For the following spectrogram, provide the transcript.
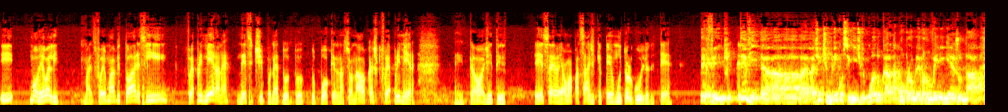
e morreu ali. Mas foi uma vitória, assim. Foi a primeira, né? Nesse tipo, né? Do, do, do poker nacional, acho que foi a primeira. Então a gente. Essa é uma passagem que eu tenho muito orgulho de ter. Perfeito. Teve. A, a, a, gente brinca o seguinte: que quando o cara tá com problema, não vem ninguém ajudar,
